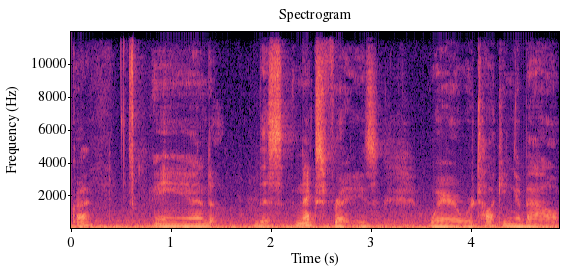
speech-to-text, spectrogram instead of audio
Okay, and this next phrase where we're talking about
